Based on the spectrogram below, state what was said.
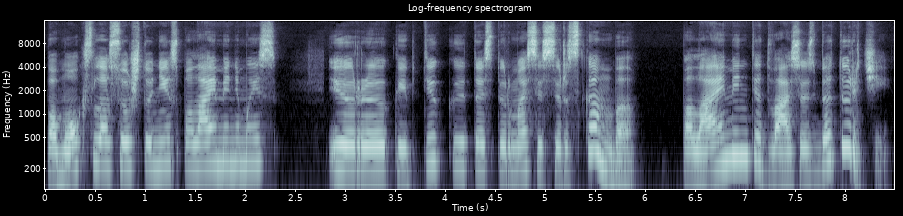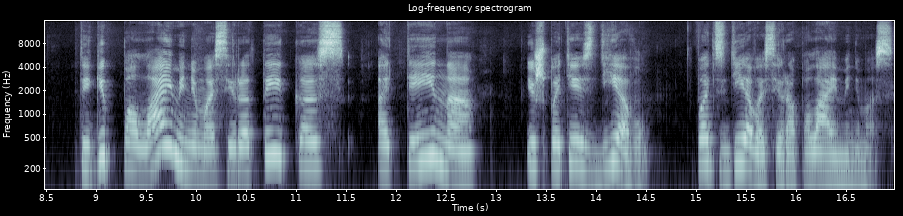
pamokslą su aštuoniais palaiminimais ir kaip tik tas pirmasis ir skamba - palaiminti dvasios beturčiai. Taigi palaiminimas yra tai, kas ateina iš paties dievų. Pats Dievas yra palaiminimas.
